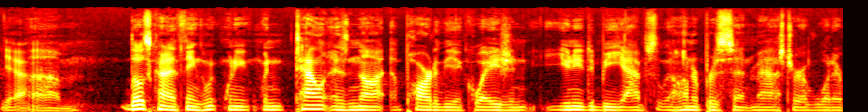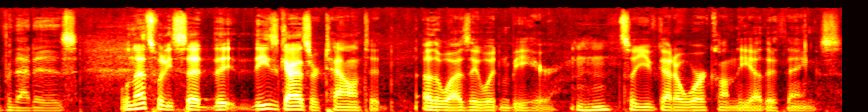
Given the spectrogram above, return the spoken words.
Yeah. um, those kind of things. When you, when talent is not a part of the equation, you need to be absolutely 100% master of whatever that is. well, that's what he said. Th these guys are talented. Otherwise, they wouldn't be here. Mm-hmm. So you've got to work on the other things.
